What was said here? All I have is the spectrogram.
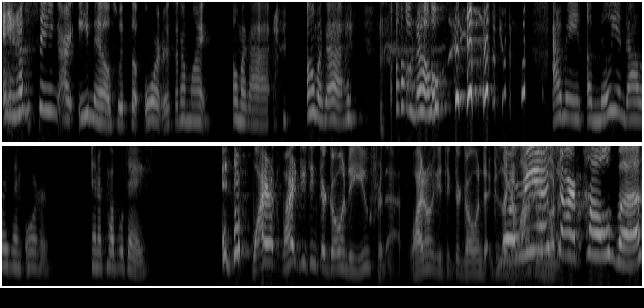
and I'm seeing our emails with the orders, and I'm like, oh my God, oh my God, oh no. I mean, a million dollars in orders in a couple days. why are why do you think they're going to you for that? Why don't you think they're going to because like Maria a lot of Sharapova.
